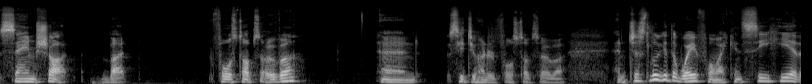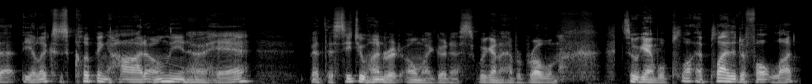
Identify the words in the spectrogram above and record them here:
same shot, but four stops over and C200 full stops over. And just look at the waveform. I can see here that the Alexa's clipping hard only in her hair, but the C200, oh my goodness, we're to have a problem. so again, we'll apply the default LUT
